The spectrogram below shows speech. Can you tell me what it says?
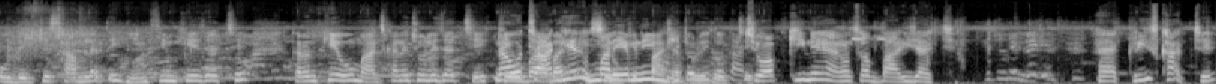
ওদেরকে সামলাতে হিমশিম খেয়ে যাচ্ছে। কারণ কেউ মাঝখানে চলে যাচ্ছে না কেউ ও চাগিয়ে মানে এমনি ভিতর চপ কিনে এখন সব বাড়ি যাচ্ছে। হ্যাঁ ক্রিস খাচ্ছে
